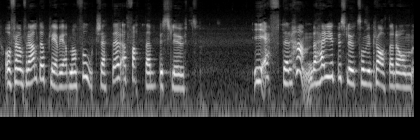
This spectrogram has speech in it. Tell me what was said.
Och framförallt upplever jag att man fortsätter att fatta beslut i efterhand. Det här är ju ett beslut som vi pratade om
